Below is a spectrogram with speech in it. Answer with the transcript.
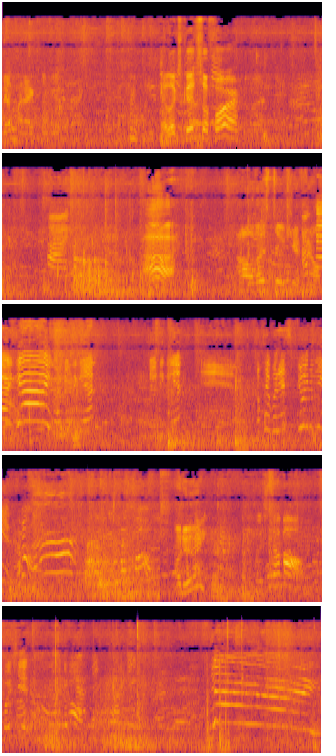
that might actually be it looks good so far. Hi. Ah, Oh, those two should fell Okay, down. yay! You wanna do it again? Do it again? Yeah. Okay, but let's do it again. Come on. Push the ball. Oh, do they? Push the ball. Push it. Push the ball. Yay!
